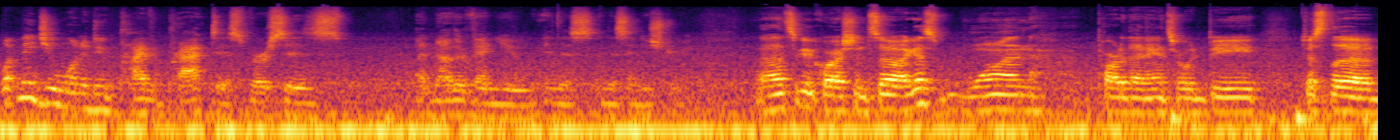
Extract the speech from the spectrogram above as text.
What made you want to do private practice versus another venue in this in this industry? Uh, That's a good question. So I guess one part of that answer would be just the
